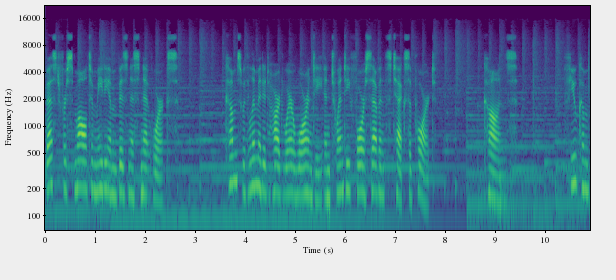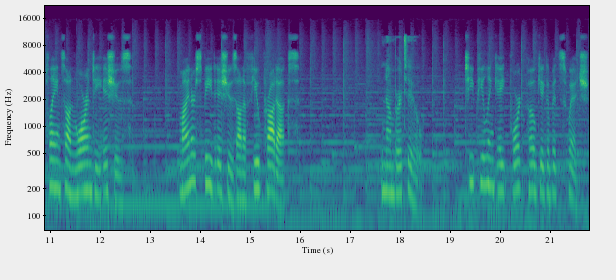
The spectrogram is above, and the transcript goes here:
Best for small to medium business networks. Comes with limited hardware warranty and 24/7 tech support. Cons. Few complaints on warranty issues. Minor speed issues on a few products. Number 2. TP-Link 8-port PoE gigabit switch.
